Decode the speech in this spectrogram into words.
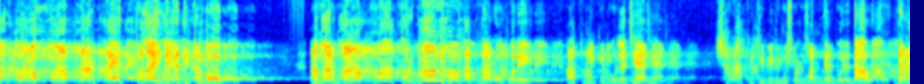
আব্বা আম্মা আপনার পায়ের তলায় নিবেদিত হোক আমার বাপ মা কোরবান হোক আপনার ওপরে আপনি কি বলেছেন? সারা পৃথিবীর মুসলমানদের বলে দাও, যারা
